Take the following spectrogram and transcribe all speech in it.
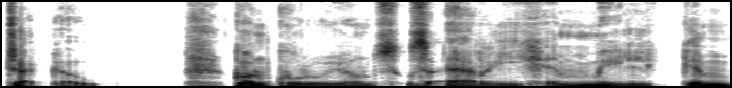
czekał konkurując z Erichem Milkiem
